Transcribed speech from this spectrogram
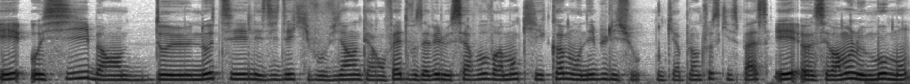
Et aussi ben, de noter les idées qui vous viennent, car en fait, vous avez le cerveau vraiment qui est comme en ébullition. Donc il y a plein de choses qui se passent. Et euh, c'est vraiment le moment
